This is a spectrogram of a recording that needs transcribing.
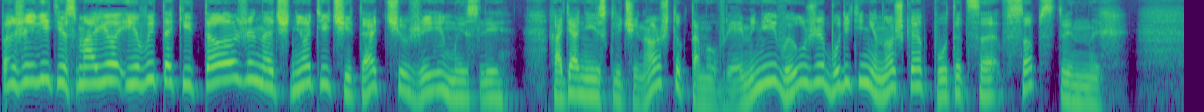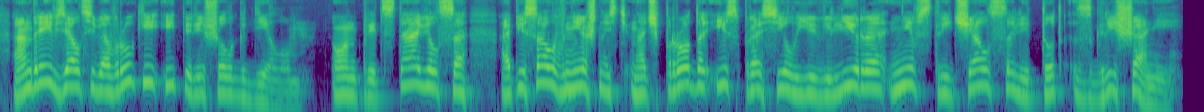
Поживите с моё, и вы таки тоже начнете читать чужие мысли. Хотя не исключено, что к тому времени вы уже будете немножко путаться в собственных. Андрей взял себя в руки и перешел к делу. Он представился, описал внешность ночпрода и спросил ювелира, не встречался ли тот с Гришаней.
